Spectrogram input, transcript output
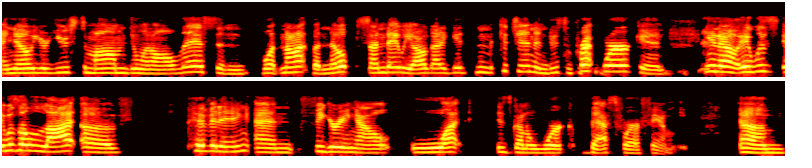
i know you're used to mom doing all this and whatnot but nope sunday we all got to get in the kitchen and do some prep work. And you know it was it was a lot of pivoting and figuring out what is going to work best for our family. Um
